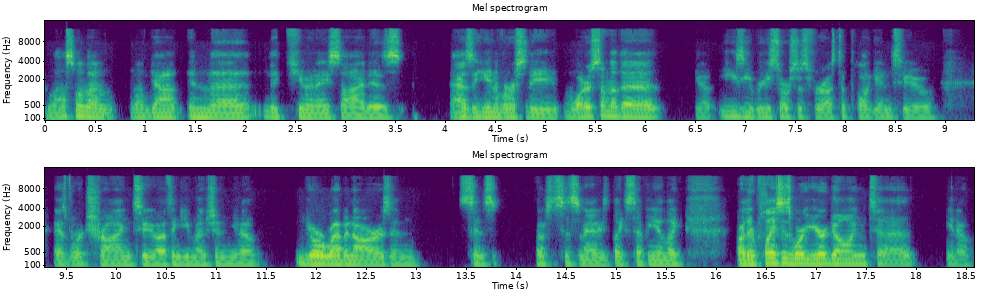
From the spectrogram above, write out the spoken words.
last one that I've got in the the Q and A side is, as a university, what are some of the you know easy resources for us to plug into as we're trying to, I think you mentioned, you know, your webinars and since Cincinnati, like stepping in, like, are there places where you're going to, you know,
